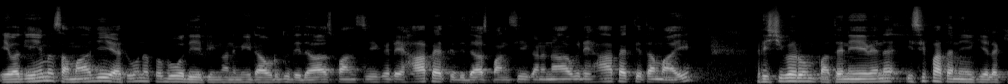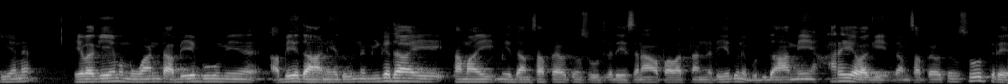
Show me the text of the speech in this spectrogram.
ඒ වගේම සමාජයේ ඇතුවන ප්‍රබෝධය පින්වන්න මීට අවුරුදු 2500කට එහා පැත්තේ 2500 ගණනාවකට එහා පැත්තේ තමයි ඍෂිවරුන් පතනේ වෙන ඉසිපතනේ කියලා කියන ඒ වගේම මුවන්ට අබේ භූමිය අබේ දාණය දුන්න මිගදායේ තමයි මේ ධම්සප්පවතුන් සූත්‍ර දේශනාව පවත්වන්නට යෙදුනේ බුදුදහමේ හරය වගේ ධම්සප්පවතුන් සූත්‍රය.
